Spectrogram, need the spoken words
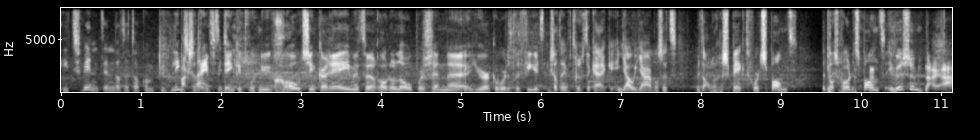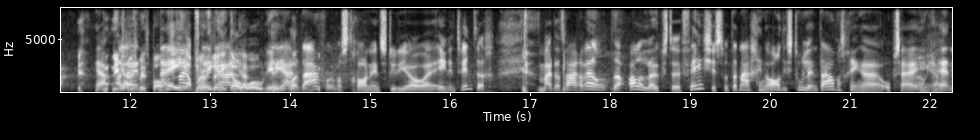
iets wint en dat het ook een publiek Maar ik zat even te denken, het wordt nu groots in Carré met rode lopers en jurken wordt het gevierd. Ik zat even terug te kijken. In jouw jaar was het, met alle respect voor het spand, het was gewoon het spand in Bussum. Nou ja, Ja, niks alleen- met spannend. Nee, absoluut de niet. jaren- Oh, oh, nee. De jaren daarvoor was het gewoon in Studio eh, 21. maar dat waren wel de allerleukste feestjes. Want daarna gingen al die stoelen en tafels gingen opzij. Oh ja? En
